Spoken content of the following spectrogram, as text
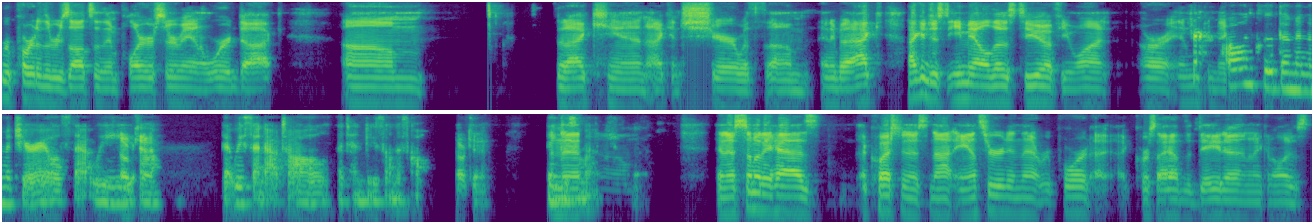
report of the results of the employer survey in a Word doc. Um, that I can, I can share with, um, anybody. I can just email those to you if you want, or, and we Sure, can make I'll include them in the materials that we Okay. um, that we send out to all attendees on this call. Okay. Thank And you so then, much. um, And if somebody has a question that's not answered in that report, I, of course, I have the data and I can always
